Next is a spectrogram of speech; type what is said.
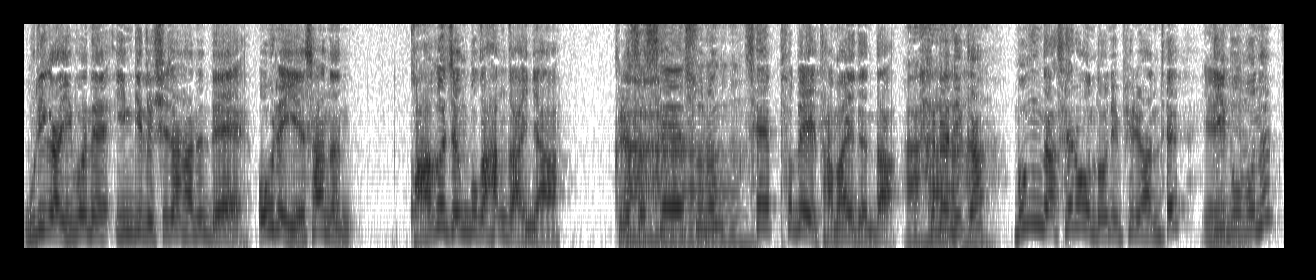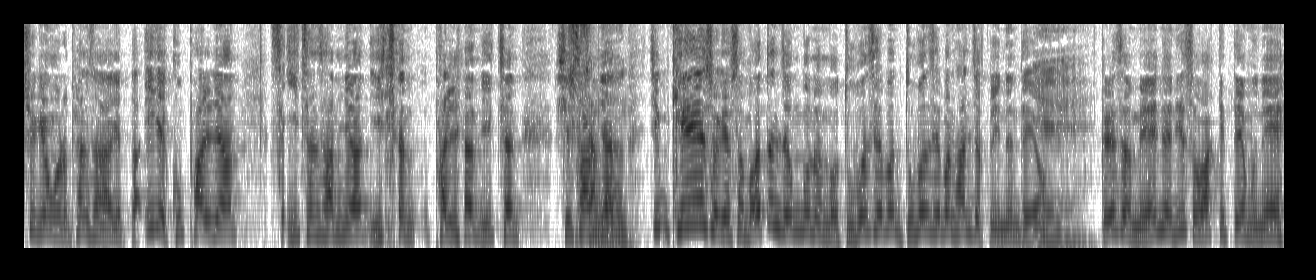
우리가 이번에 임기를 시작하는데 올해 예산은 과거 정부가 한 거 아니냐. 그래서 아. 새 술은 새 포대에 담아야 된다. 아하. 그러니까 뭔가 새로운 돈이 필요한데 예. 이 부분은 추경으로 편성하겠다. 이게 98년, 2003년, 2008년, 2013년 13년. 지금 계속해서 뭐 어떤 정부는 뭐 두 번, 세 번, 두 번, 세 번 한 적도 있는데요. 예. 그래서 매년 있어 왔기 때문에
